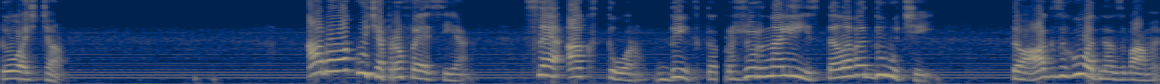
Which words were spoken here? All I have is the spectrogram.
тощо. А балакуча професія це актор, диктор, журналіст, телеведучий. Так, згодна з вами.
